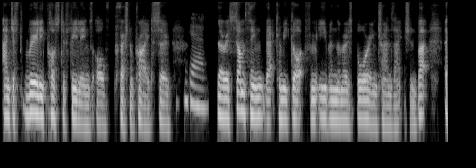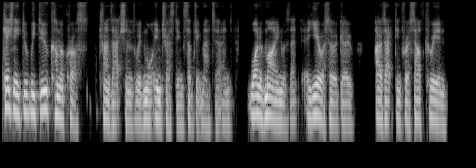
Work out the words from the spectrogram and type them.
and just really positive feelings of professional pride. So yeah, there is something that can be got from even the most boring transaction. But occasionally do we do come across transactions with more interesting subject matter. And one of mine was that a year or so ago, I was acting for a South Korean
